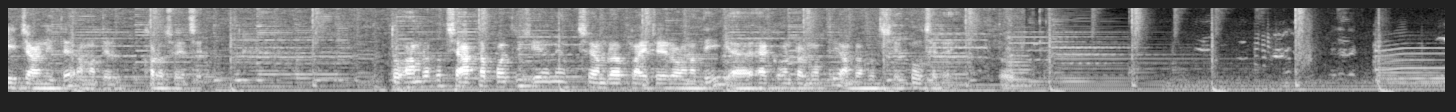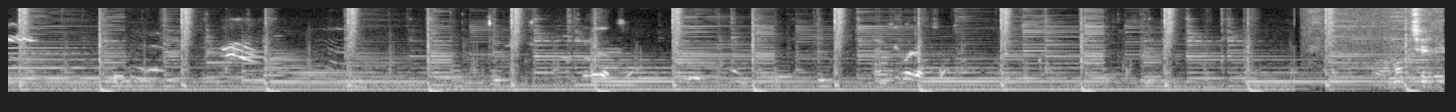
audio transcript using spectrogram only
এই জার্নিতে আমাদের খরচ হয়েছে। তো আমরা হচ্ছে আটটা পঁয়ত্রিশ এএমএ হচ্ছে আমরা ফ্লাইটে রওনা দিই এক ঘণ্টার মধ্যে আমরা হচ্ছে পৌঁছে যাই। তো চলে ছেলে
